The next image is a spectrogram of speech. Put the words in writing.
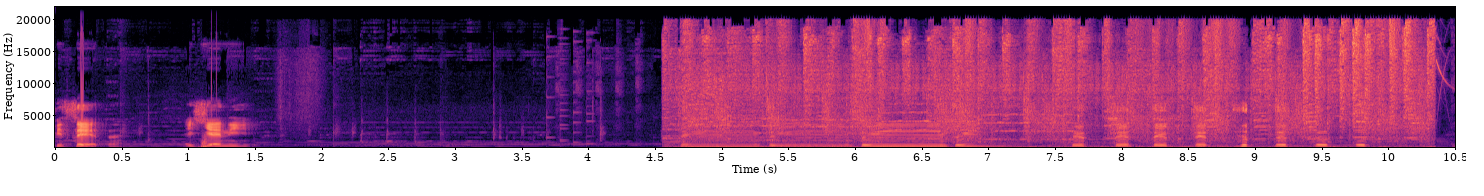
พิเศษเลยไอ้เคียนี่ตึงตึงตึงตึงตึดตึดตึดตึดตึดตึดตึดตึดไอ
